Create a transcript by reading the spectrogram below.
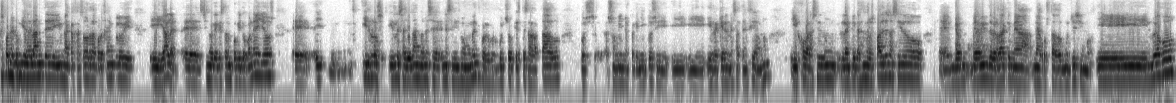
es poner un vídeo delante y una caja sorda, por ejemplo, y, y ale, eh, sino que hay que estar un poquito con ellos, eh, irlos, irles ayudando en ese, en ese mismo momento, porque por mucho que estés adaptado, pues son niños pequeñitos y, y requieren esa atención, ¿no? Y joder, ha sido un, la implicación de los padres ha sido eh, yo, a mí de verdad que me ha, me ha gustado muchísimo y luego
